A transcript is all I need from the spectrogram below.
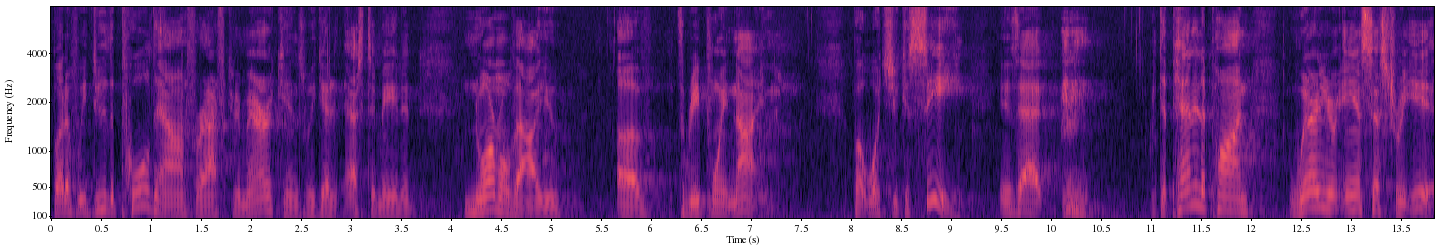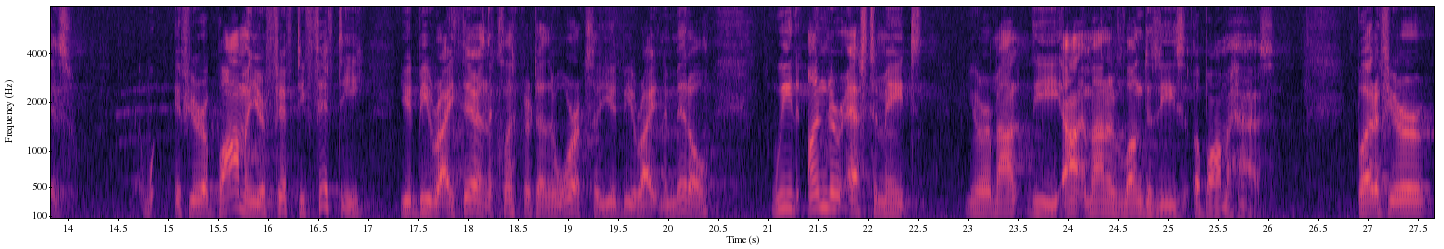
But if we do the pull down for African Americans, we get an estimated normal value of 3.9. But what you can see is that dependent upon where your ancestry is, if you're Obama, you're 50 50, you'd be right there, and the clicker does the work, so you'd be right in the middle. We'd underestimate your amount, the amount of lung disease Obama has. But if you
